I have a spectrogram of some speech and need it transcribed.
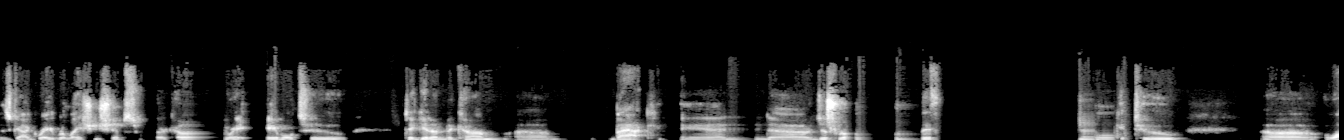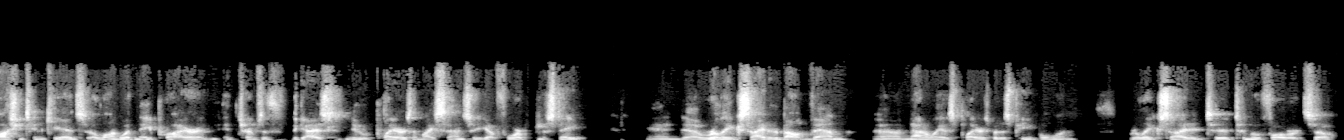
has got great relationships. They're we're able to to get them to come um, back, and uh, just really to uh, Washington kids, along with Nate Pryor, and in terms of the guys, new players and my son. So you got four from the state, and uh, really excited about them, uh, not only as players but as people, and really excited to to move forward. So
